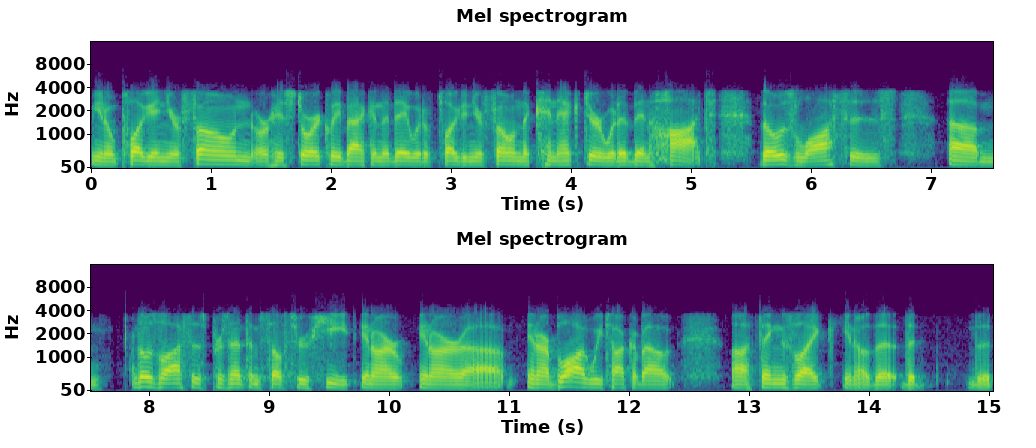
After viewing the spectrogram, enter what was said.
you know plug in your phone or historically back in the day would have plugged in your phone the connector would have been hot. Those losses um, those losses present themselves through heat. In our in our uh, in our blog we talk about uh, things like you know the the the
